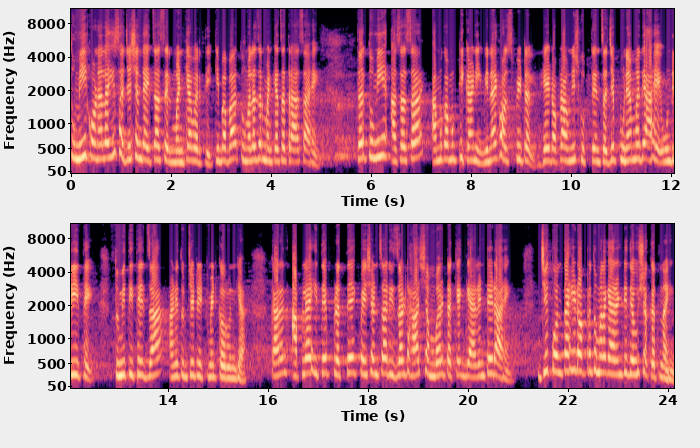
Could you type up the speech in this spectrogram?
तुम्ही कोणालाही सजेशन द्यायचं असेल मणक्यावरती की बाबा तुम्हाला जर मणक्याचा त्रास आहे तर तुम्ही असं असं अमुक अमुक ठिकाणी विनायक हॉस्पिटल हे डॉक्टर अवनीश गुप्तेंचं जे पुण्यामध्ये आहे उंडरी इथे तुम्ही तिथे जा आणि तुमची ट्रीटमेंट करून घ्या. कारण आपल्या इथे प्रत्येक पेशंटचा रिझल्ट हा शंभर टक्के गॅरंटेड आहे. जी कोणताही डॉक्टर तुम्हाला गॅरंटी देऊ शकत नाही.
